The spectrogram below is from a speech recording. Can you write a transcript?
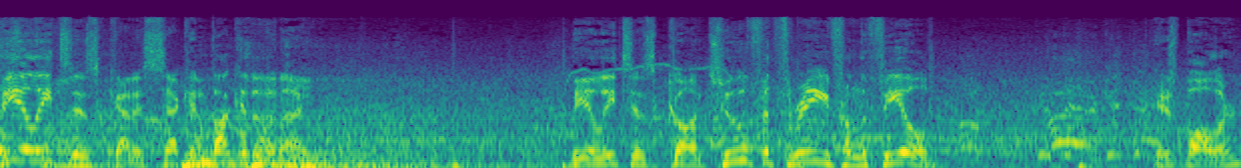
Bjelica's got his second bucket of the night. Bjelica's gone two for three from the field. Here's Baller.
